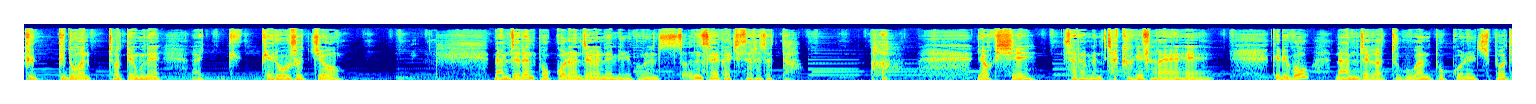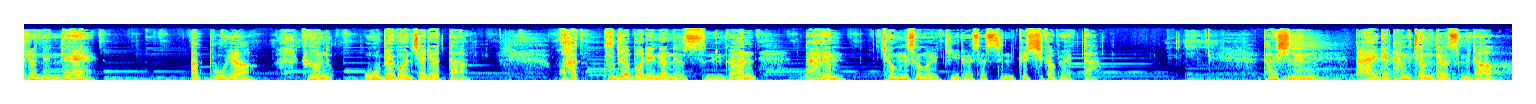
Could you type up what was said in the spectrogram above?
그, 그동안 저 때문에 아, 괴로우셨죠? 남자는 복권 한 장을 내밀고는 쏜살같이 사라졌다. 아, 역시 사람은 착하게 살아야 해. 그리고 남자가 두고 간 복권을 집어들었는데, 아, 뭐야? 그건 500원짜리였다. 확 구겨버리려는 순간, 나름 정성을 기울여서 쓴 글씨가 보였다. 당신은 나에게 당첨되었습니다.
